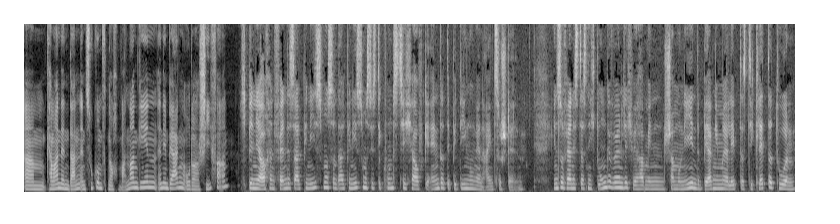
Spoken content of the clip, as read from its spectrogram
ähm, kann man denn dann in Zukunft noch wandern gehen in den Bergen oder Skifahren? Ich bin ja auch ein Fan des Alpinismus und Alpinismus ist die Kunst, sich auf geänderte Bedingungen einzustellen. Insofern ist das nicht ungewöhnlich. Wir haben in Chamonix in den Bergen immer erlebt, dass die Klettertouren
